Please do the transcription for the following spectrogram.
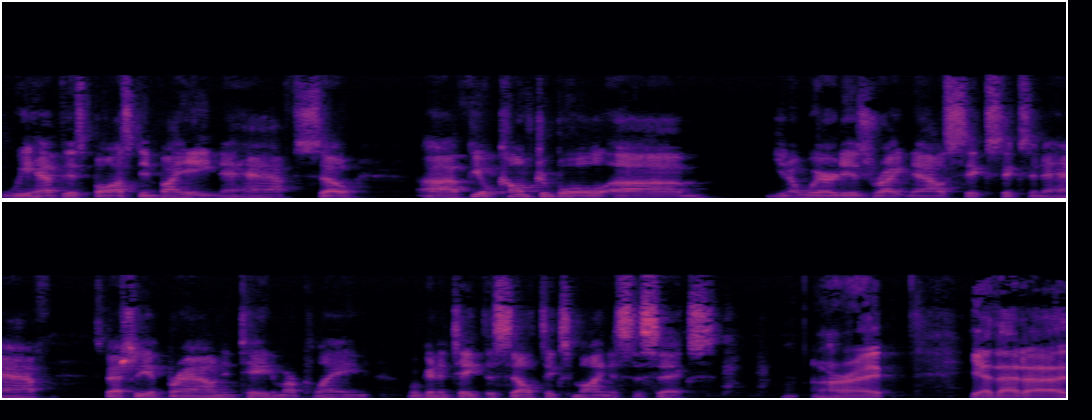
We have this Boston by eight and a half. So uh, feel comfortable, um, you know, where it is right now, six, six and a half, especially if Brown and Tatum are playing we're going to take the Celtics minus the six. All right. Yeah, that uh,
